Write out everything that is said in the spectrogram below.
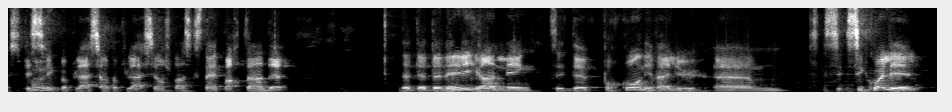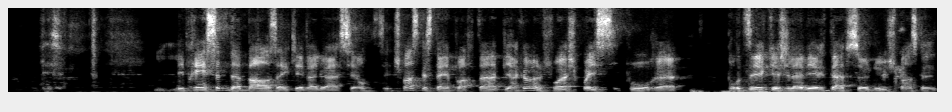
spécifique population à population, je pense que c'est important de, de, donner les grandes lignes, de pourquoi on évalue, c'est quoi les les principes de base avec l'évaluation. Je pense que c'est important. Puis encore une fois, je ne suis pas ici pour, euh, pour dire que j'ai la vérité absolue. Je pense que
